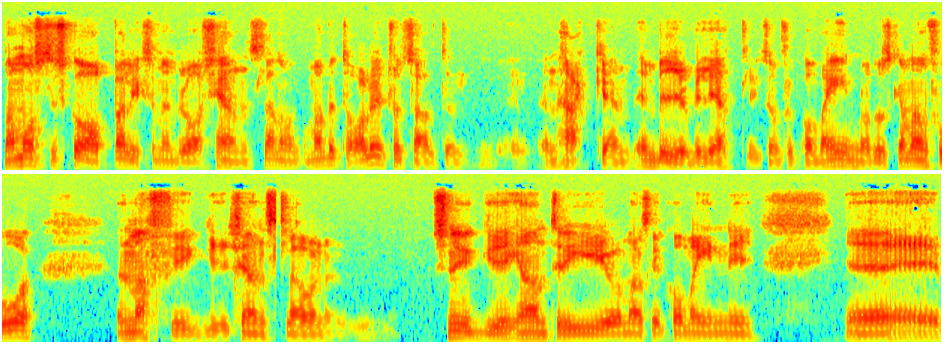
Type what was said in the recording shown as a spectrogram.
man måste skapa liksom en bra känsla när man, man betalar ju trots allt en, en, en hacka, en, en biobiljett liksom för att komma in och då ska man få en maffig känsla och en, en snygg entré och man ska komma in i eh,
